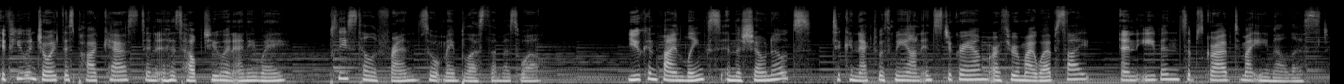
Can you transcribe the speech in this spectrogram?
If you enjoyed this podcast and it has helped you in any way, please tell a friend so it may bless them as well. You can find links in the show notes to connect with me on Instagram or through my website, and even subscribe to my email list.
